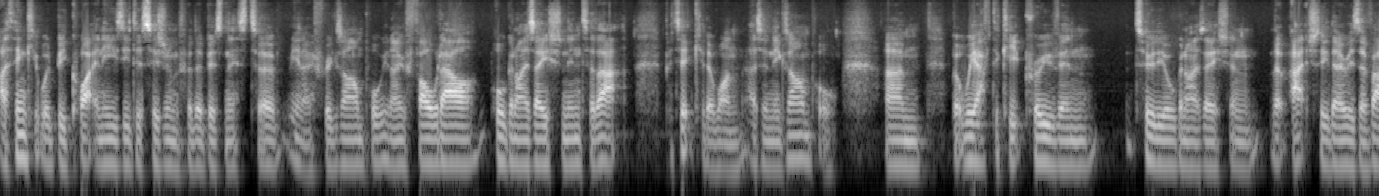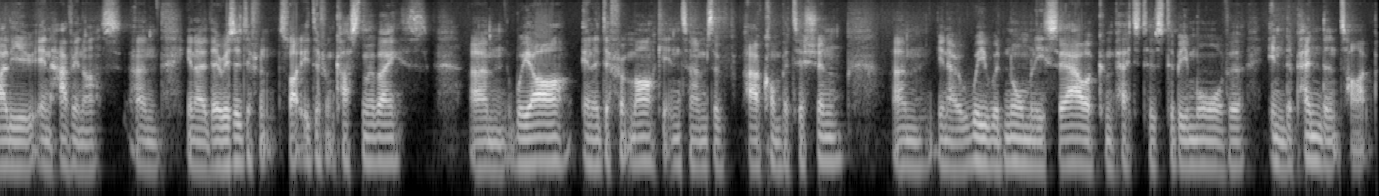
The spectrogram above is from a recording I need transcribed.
I think it would be quite an easy decision for the business to, you know, for example, you know, fold our organisation into that particular one as an example. Um, but we have to keep proving to the organisation that actually there is a value in having us, and you know, there is a different, slightly different customer base. Um, we are in a different market in terms of our competition. Um, you know, we would normally see our competitors to be more of an independent type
